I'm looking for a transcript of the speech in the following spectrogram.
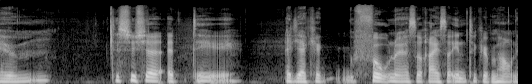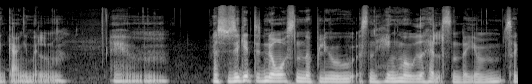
øhm, det synes jeg, at, det, at jeg kan få, når jeg så rejser ind til København en gang imellem. Øhm, jeg synes ikke, at det når sådan at blive sådan hænge mig ud af halsen derhjemme. Så,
